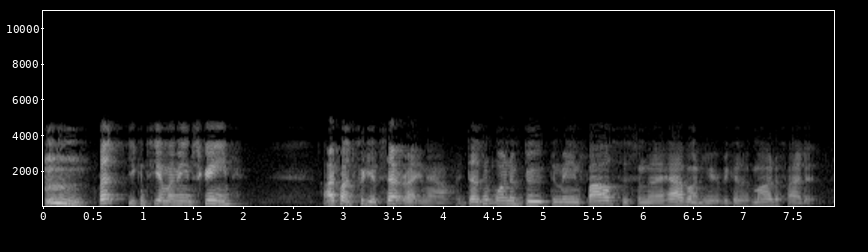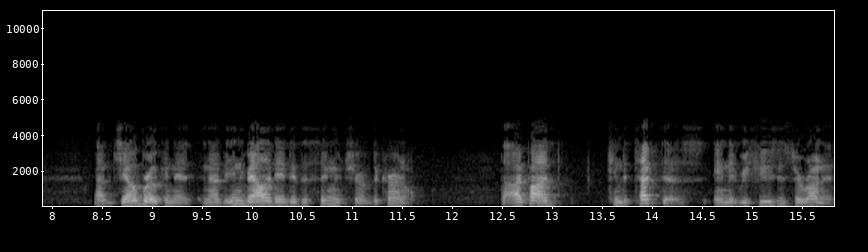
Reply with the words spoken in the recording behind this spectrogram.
but you can see on my main screen, iPod's pretty upset right now. It doesn't want to boot the main file system that I have on here because I've modified it. I've jailbroken it and I've invalidated the signature of the kernel. The iPod can detect this and it refuses to run it.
